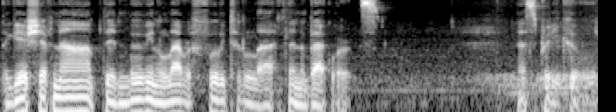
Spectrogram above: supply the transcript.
the gear shift knob, then moving the lever fully to the left and the backwards. That's pretty cool.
